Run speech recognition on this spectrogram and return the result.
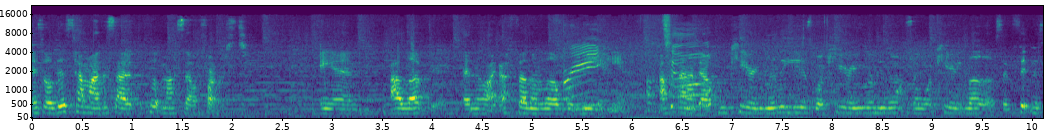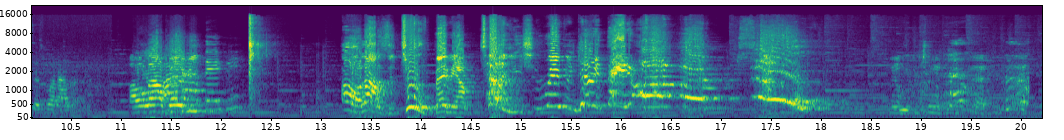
And so this time I decided to put myself first. And I loved it. And like I fell in love with me again. I found out who Kerrie really is, what Kerrie really wants, and what Kerrie loves. And fitness is what I love. All out, baby. All out, baby. Oh, that was the truth, baby. I'm telling you, Sharif and they are the truth.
